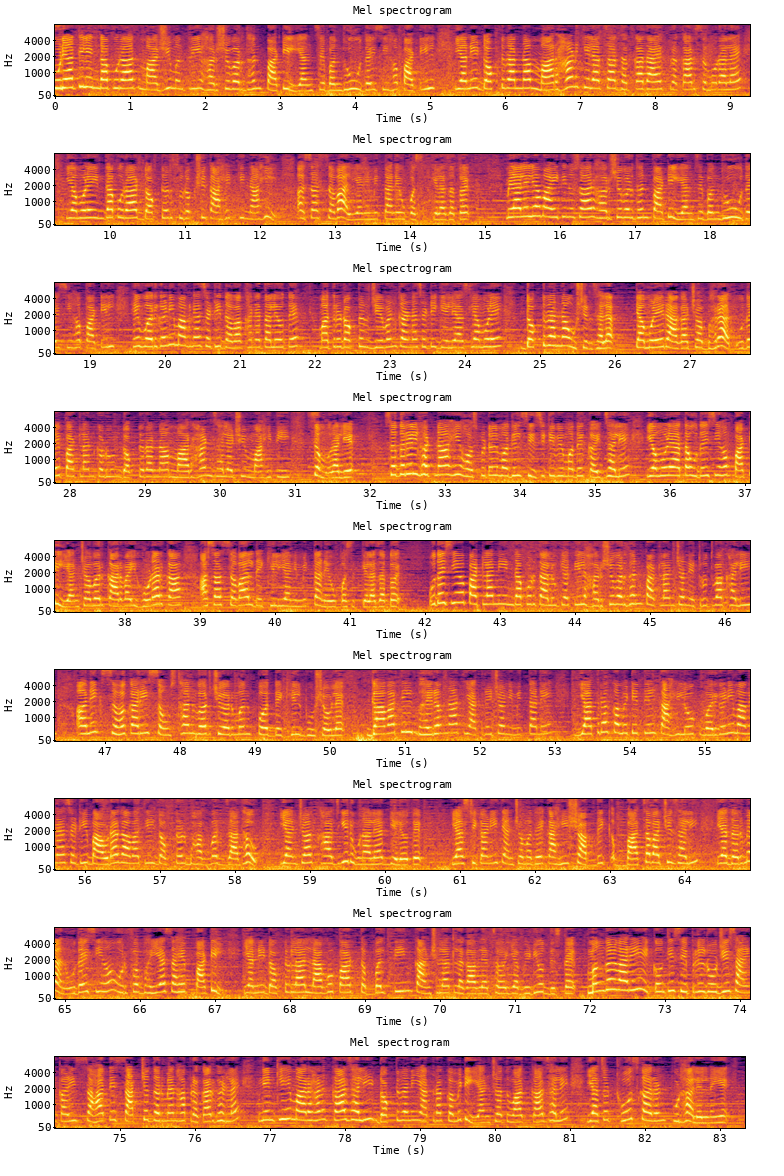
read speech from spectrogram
पुण्यातील इंदापुरात माजी मंत्री हर्षवर्धन पाटील यांचे बंधू उदयसिंह पाटील यांनी डॉक्टरांना मारहाण केल्याचा धक्कादायक प्रकार समोर आलाय. यामुळे इंदापुरात डॉक्टर सुरक्षित आहेत की नाही असा सवाल या निमित्ताने उपस्थित केला जातोय. मिळालेल्या माहितीनुसार हर्षवर्धन पाटील यांचे बंधू उदयसिंह पाटील हे वर्गणी मागण्यासाठी दवाखान्यात आले होते. मात्र डॉक्टर जेवण करण्यासाठी गेले असल्यामुळे डॉक्टरांना उशीर झाला. त्यामुळे रागाच्या भरात उदय पाटलांकडून डॉक्टरांना मारहाण झाल्याची माहिती समोर आली आहे सदरील घटना ही हॉस्पिटलमधील सीसीटीव्हीमध्ये कैद झाली आहे यामुळे आता उदयसिंह पाटील यांच्यावर कारवाई होणार का असा सवाल देखील या निमित्ताने उपस्थित केला जातोय. उदयसिंह पाटलांनी इंदापूर तालुक्यातील हर्षवर्धन पाटलांच्या नेतृत्वाखाली अनेक सहकारी संस्थांवर चेअरमन पद देखील भूषवलंय. गावातील भैरवनाथ यात्रेच्या निमित्ताने यात्रा कमिटीतील काही लोक वर्गणी मागण्यासाठी बावडा गावातील डॉक्टर भागवत जाधव यांच्या खासगी रुग्णालयात गेले होते. याच ठिकाणी त्यांच्यामध्ये काही शाब्दिक बाचाबाची झाली. या दरम्यान उदयसिंह उर्फ भैयासाहेब पाटील यांनी डॉक्टरला लागोपाठ तब्बल तीन कांशिलात लगावल्याचं या व्हिडिओत दिसतंय. मंगळवारी एकोणतीस एप्रिल रोजी सायंकाळी सहा ते सातच्या दरम्यान हा प्रकार घडलाय. नेमकी ही मारहाण का झाली? डॉक्टर आणि यात्रा कमिटी यांच्यात वाद का झाले? याचं ठोस कारण पुढे आलेलं नाहीये.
